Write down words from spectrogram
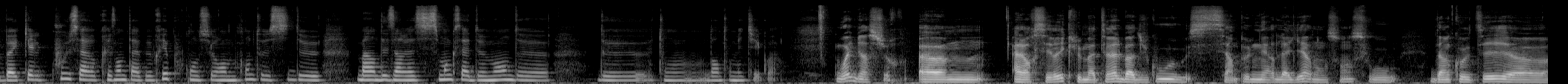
bah, quel coût ça représente à peu près pour qu'on se rende compte aussi de, ben, des investissements que ça demande de ton, dans ton métier quoi? Oui, bien sûr. alors c'est vrai que le matériel, bah, du coup, c'est un peu le nerf de la guerre dans le sens où d'un côté euh,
